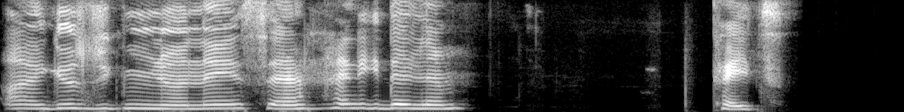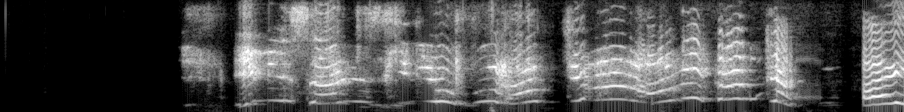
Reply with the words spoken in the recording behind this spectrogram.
Ay gözükmüyor neyse hadi gidelim. Kayıt. Emir servis gidiyor. Dur amca. Ahmet amca. Ay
